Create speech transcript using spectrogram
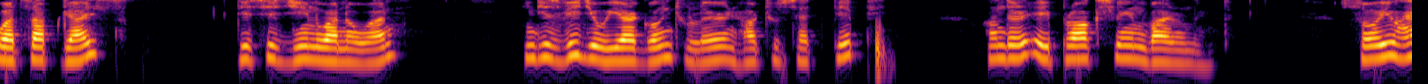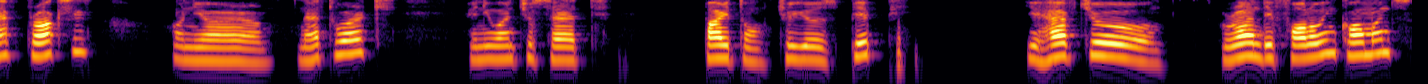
What's up guys? This is Gean 101. In this video we are going to learn how to set pip under a proxy environment. So you have proxy on your network and you want to set Python to use pip. You have to run the following commands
